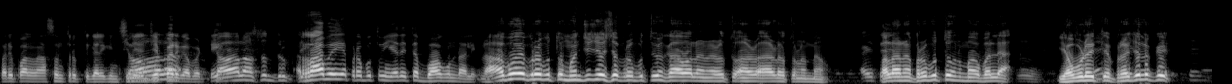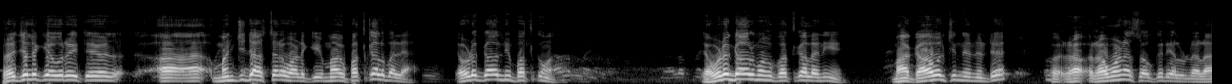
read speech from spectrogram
పరిపాలన అసంతృప్తి కలిగించింది అని చెప్పారు కాబట్టి చాలా అసంతృప్తి. రాబోయే ప్రభుత్వం ఏదైతే బాగుండాలి? రాబోయే ప్రభుత్వం మంచి చేసే ప్రభుత్వమే కావాలని అడుగుతూ అడుగుతున్నాం మేము. అయితే ఫలానా ప్రభుత్వం మా ఉమ్, ఎవడైతే ప్రజలకి ప్రజలకి ఎవరైతే మంచి చేస్తారో వాళ్ళకి మాకు పథకాలు బలే ఎవడికి కావాలి నీ పథకమా ఎవడికి కావాలి మాకు పథకాలని? మాకు కావాల్సింది ఏంటంటే రవాణా సౌకర్యాలు ఉండాలా?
